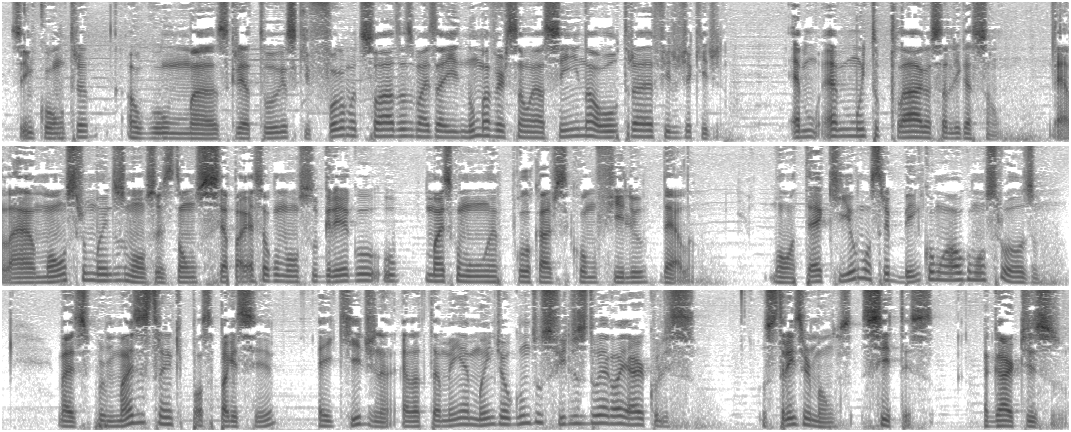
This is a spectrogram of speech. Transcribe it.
se encontra algumas criaturas que foram amaldiçoadas, mas aí numa versão é assim e na outra é filho de Equidna. É, é muito claro essa ligação. Ela é monstro, mãe dos monstros. Então, se aparece algum monstro grego, o mais comum é colocar-se como filho dela. Bom, até aqui eu mostrei bem como algo monstruoso. Mas por mais estranho que possa parecer, a Equidna, ela também é mãe de alguns dos filhos do herói Hércules. Os três irmãos, Cites, Agartis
